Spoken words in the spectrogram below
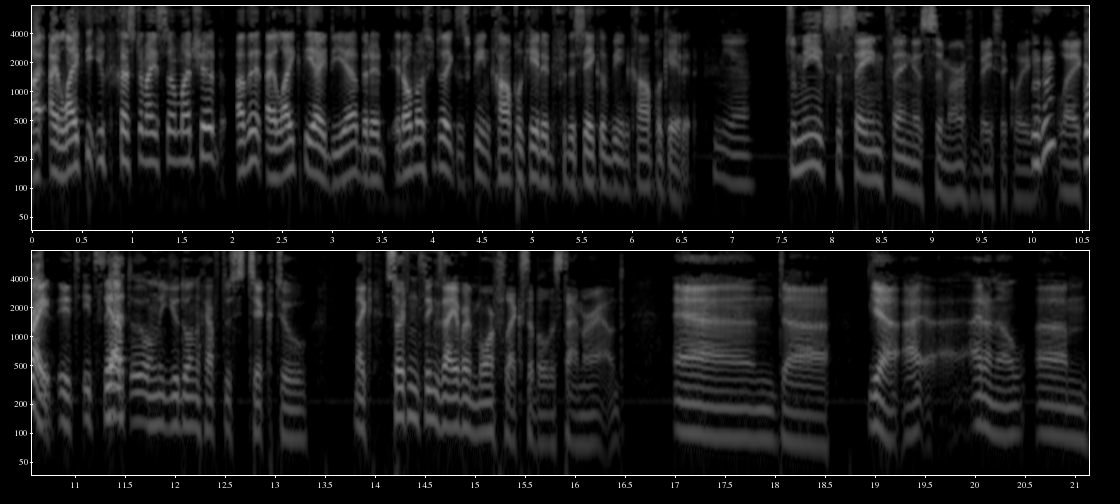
I, I like that you can customize so much of it. I like the idea, but it, it almost seems like it's being complicated for the sake of being complicated. yeah. To me, it's the same thing as Sim Earth, basically. Mm-hmm. Like, Right. It, it, it's Yeah. that only you don't have to stick to, like, certain things are even more flexible this time around. And, uh, yeah, I, I, don't know. Um,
